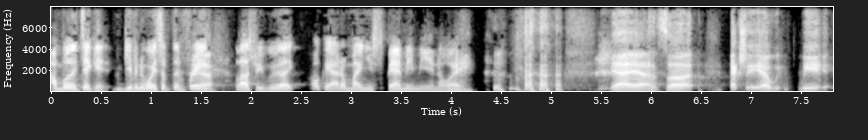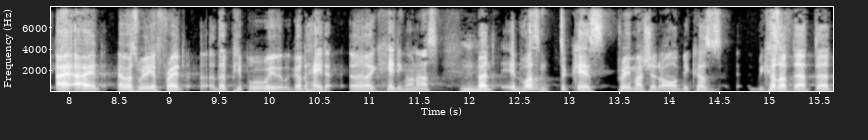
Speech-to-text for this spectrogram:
I'm willing to take it. Giving away something free Yeah. allows people to be like, okay, I don't mind you spamming me in a way. yeah, yeah. So actually, yeah, we, we I, I, I was really afraid uh, that people we got hate, uh, like hating on us, Mhm. but it wasn't the case pretty much at all because because of that that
